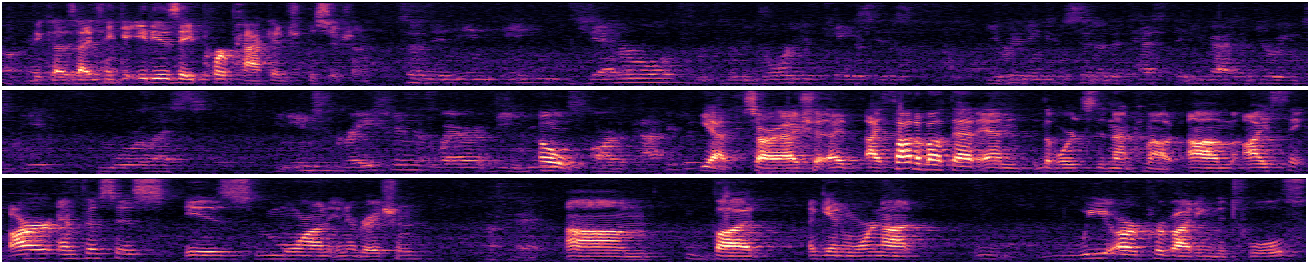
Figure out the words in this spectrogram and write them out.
Okay. because I think it is a per package decision. So then in, in general, for the majority of cases, you could then consider the test that you guys are doing to be more or less an integration where the units Oh. are the packages? Yeah, sorry, I should. I, I thought about that, and the words did not come out. Um, I think our emphasis is more on integration. Um, but again, we're not. We are providing the tools,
